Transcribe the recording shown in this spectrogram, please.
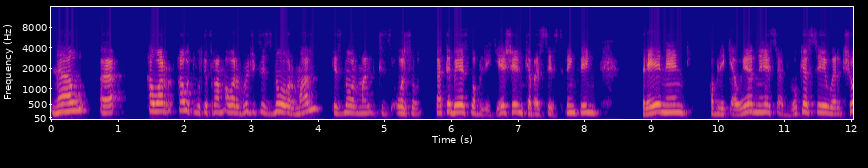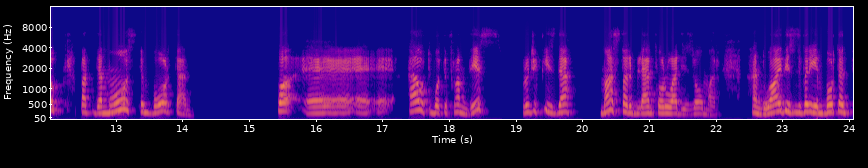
Now, uh, our output from our project is normal, is normal. It is also database, publication, capacity strengthening, training, public awareness, advocacy, workshop. But the most important uh, uh, output from this project is the master plan for Wadi Zomer. And why this is very important,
